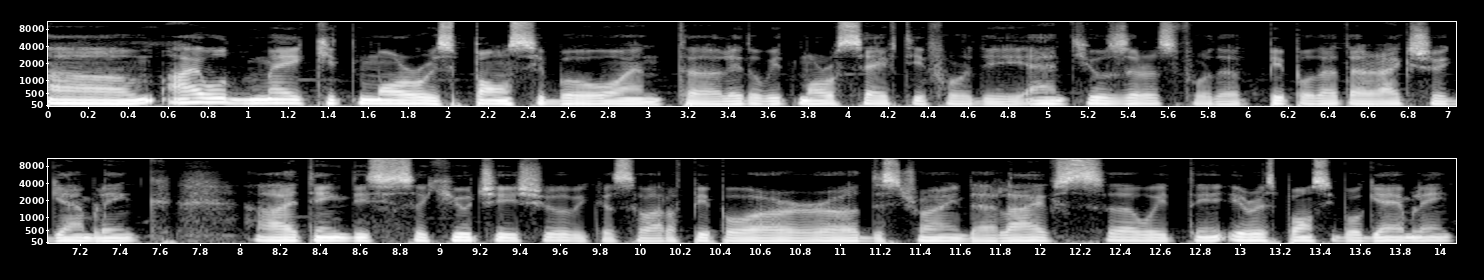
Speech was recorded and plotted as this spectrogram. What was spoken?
Um, I would make it more responsible and a little bit more safety for the end users, for the people that are actually gambling. I think this is a huge issue because a lot of people are uh, destroying their lives uh, with irresponsible gambling.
